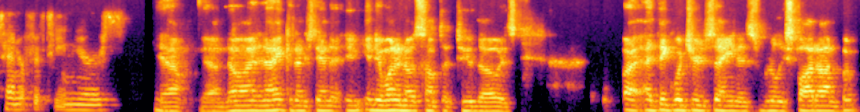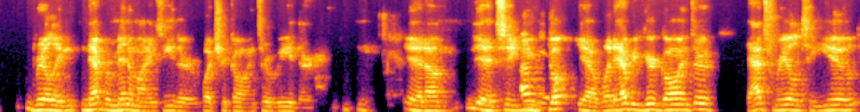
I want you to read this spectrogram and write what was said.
10 or 15 years. Yeah, yeah, no, and I can understand that. And, and you want to know something too, though, is I, I think what you're saying is really spot on, but really never minimize either what you're going through either. You know, it's you oh, yeah. go, yeah, whatever you're going through, that's real to you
